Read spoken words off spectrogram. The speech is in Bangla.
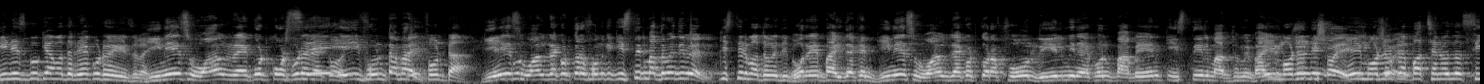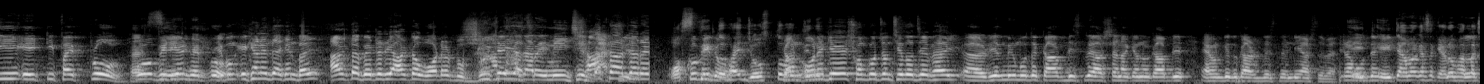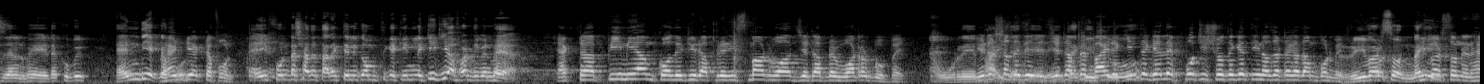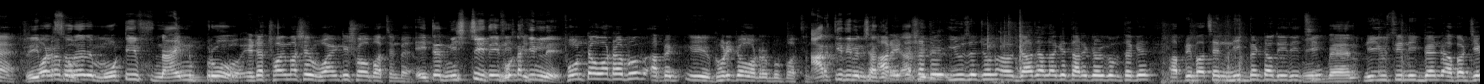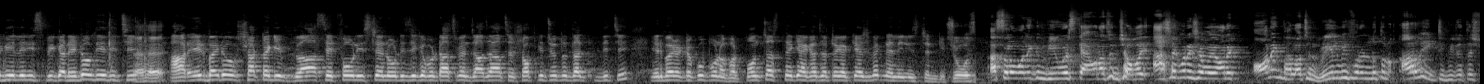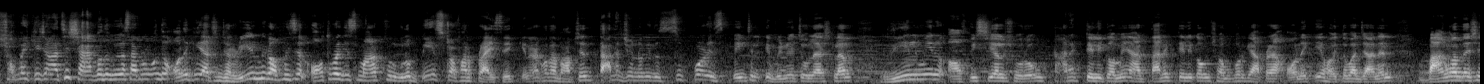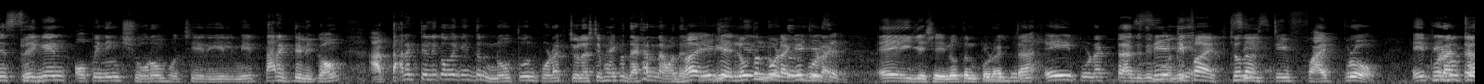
গিনেস বুকে আমাদের রেকর্ড হয়ে গেছে ভাই। গিনেস ওয়ার্ল্ড রেকর্ড করছে এই ফোনটা ভাই। ফোনটা। গিনেস ওয়ার্ল্ড রেকর্ড করা ফোন কি কিস্তির মাধ্যমে দিবেন? কিস্তির মাধ্যমে দিব। ওরে ভাই দেখেন গিনেস ওয়ার্ল্ড রেকর্ড করা ফোন রিয়েলমি এখন পাবেন কিস্তির মাধ্যমে ভাই। এই মডেল এই মডেলটা পাচ্ছেন হলো সি এইটটি ফাইভ প্রো হ্যাঁ, C85 ভেরিয়েন্ট এবং এখানে দেখেন ভাই আলট্রা ব্যাটারি আলট্রা ওয়াটারপ্রুফ দুইটাই 7000 হাজার battery। অস্থির তো ভাই, জোস তো অনেকে সংকোচন ছিল যে ভাই রিয়েলমির মধ্যে কার্ভ ডিসপ্লে আসছে না কেন? কার্ভ এখন কিন্তু কার্ভ ডিসপ্লে নিয়ে আসছে ভাই। এই- আমার কাছে কেন ভালো লাগছে জানেন ভাই এটা খুবই হ্যান্ডি একটা হ্যান্ডি একটা ফোন এই ফোনটার সাথে তারেক টেলিকম থেকে কিনলে কি কি অফার দিবেন ভাইয়া? একটা প্রিমিয়াম কোয়ালিটির আপনার স্মার্ট ওয়াচ যেটা আপনার ওয়াটারপ্রুফ ভাই। ওরে এটার সাথে দিয়ে যেটা এটা বাইরে কিনতে গেলে পঁচিশশো থেকে তিন হাজার টাকা দাম পড়বে। রিভার্সন নাকি? রিভার্সনের হ্যাঁ। রিভার্সনের মোটিভ 9 প্রো এটা ছয় মাসের ওয়ারেন্টি সহ পাচ্ছেন ভাই। এটা নিশ্চিত এই ফোনটা কিনলে। ফোনটা ওয়াটারপ্রুফ আপনি ই, ওয়াটারপ্রুফ পাচ্ছেন। আর কি দিবেন সাথে আর এটার সাথে ইউজের জন্য যা যা লাগে তার এরকম থেকে। আপনি পাচ্ছেন নিক ব্যান্ডটাও দিয়ে দিচ্ছি। ইউসি নিক ব্যান্ড আবার জেবিএল এর স্পিকার এটাও দিয়ে দিচ্ছি। হ্যাঁ, হ্যাঁ। আর এর বাইরেও সাতটা gift glass headphone stand OTG cable touch pen যা যা আছে সবকিছু তো দিচ্ছি। এর বাইরে একটা কুপন অফার পঞ্চাশ থেকে এক হাজার টাকা ক্যাশব্যাক নাহলে ইনস্ট্যান্ট গিফট জোস আসসালামু আলাইকুম ভিউয়ার্স কেমন আছেন সবাই? আশা করি সবাই অনেক অনেক ভালো আছেন। রিয়েলমি ফোনের নতুন আরও একটি ভিডিওতে সবাইকে জানাচ্ছি স্বাগত ভিউয়ার্স আপনার মধ্যে অনেকেই আছেন যারা রিয়েলমির অফিসিয়াল অথরাইজ স্মার্টফোনগুলো বেস্ট অফার প্রাইসে কেনার কথা ভাবছেন তাদের জন্য কিন্তু সুপার স্পেশাল একটি ভিডিও চলে আসলাম। রিয়েলমির অফিসিয়াল শোরুম তারেক টেলিকমে আর তারেক টেলিকম সম্পর্কে আপনারা অনেকেই হয়তোবা জানেন বাংলাদেশের সেকেন্ড ওপেনিং শোরুম হচ্ছে রিয়েলমির তারেক টেলিকম আর তারেক টেলিকমে কিন্তু নতুন প্রোডাক্ট চলে আসছে। ভাই একটু দেখান না আমাদের ভাই, এই যে নতুন product, এই যে। এই যে সেই নতুন প্রোডাক্টটা এই প্রোডাক্টটা যদি বলি C85 চলে আসছে। C85 Pro এই প্রোডাক্টটা।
